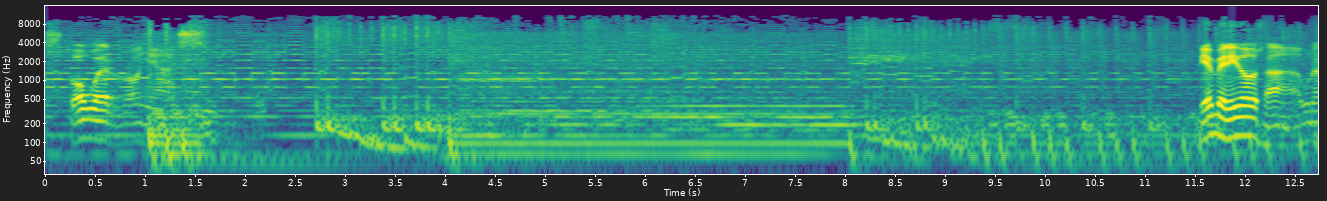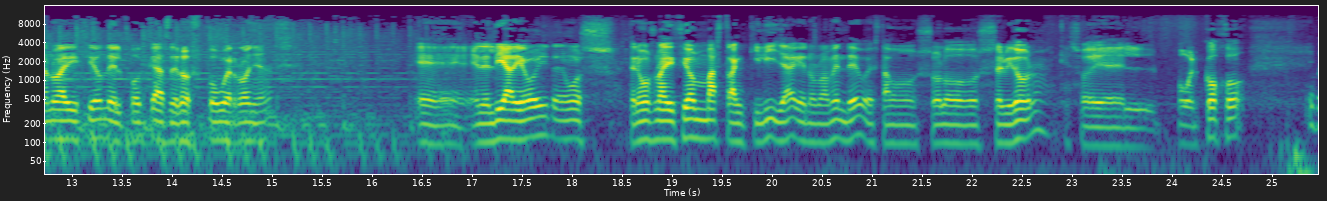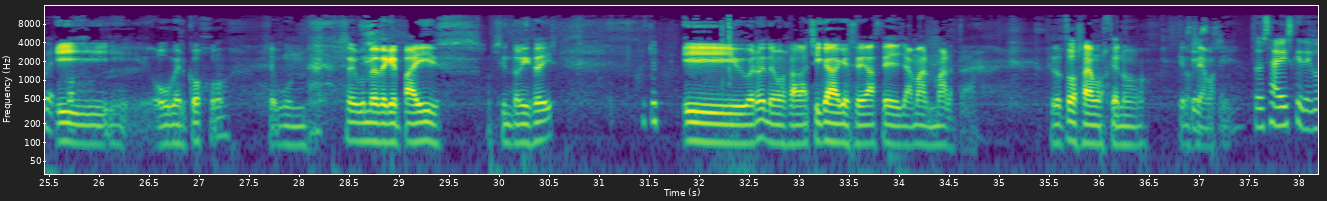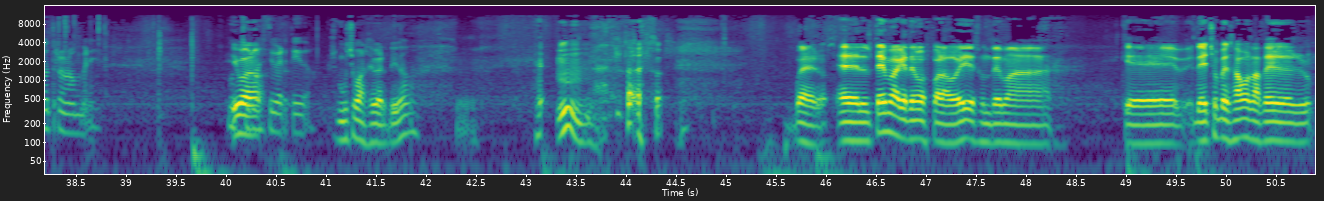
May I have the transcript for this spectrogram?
los Power Roñas. Bienvenidos a una nueva edición del podcast de los Power Roñas. Eh, en el día de hoy tenemos, tenemos una edición más tranquililla que normalmente, pues estamos solo servidor, que soy el Power Cojo, Uber y Uber Cojo, según, según desde qué país sintonicéis. Y bueno, tenemos a la chica que se hace llamar Marta, pero todos sabemos que no, que no Sí, se llama sí, así. sí. Todos sabéis que tengo otro nombre. Y Mucho bueno, más divertido. Es mucho más divertido. Mm. bueno, el tema que tenemos para hoy es un tema que de hecho pensamos hacer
